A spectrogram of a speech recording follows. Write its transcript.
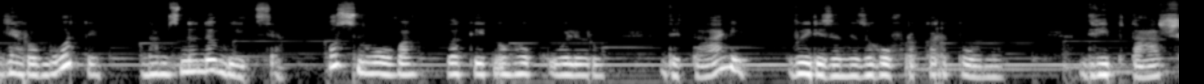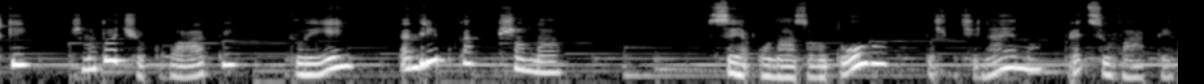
Для роботи нам знадобиться основа блакитного кольору, деталі, вирізані з гофрокартону, дві пташки, шматочок вати, клей та дрібка пшона. Все у нас готово, тож починаємо працювати.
